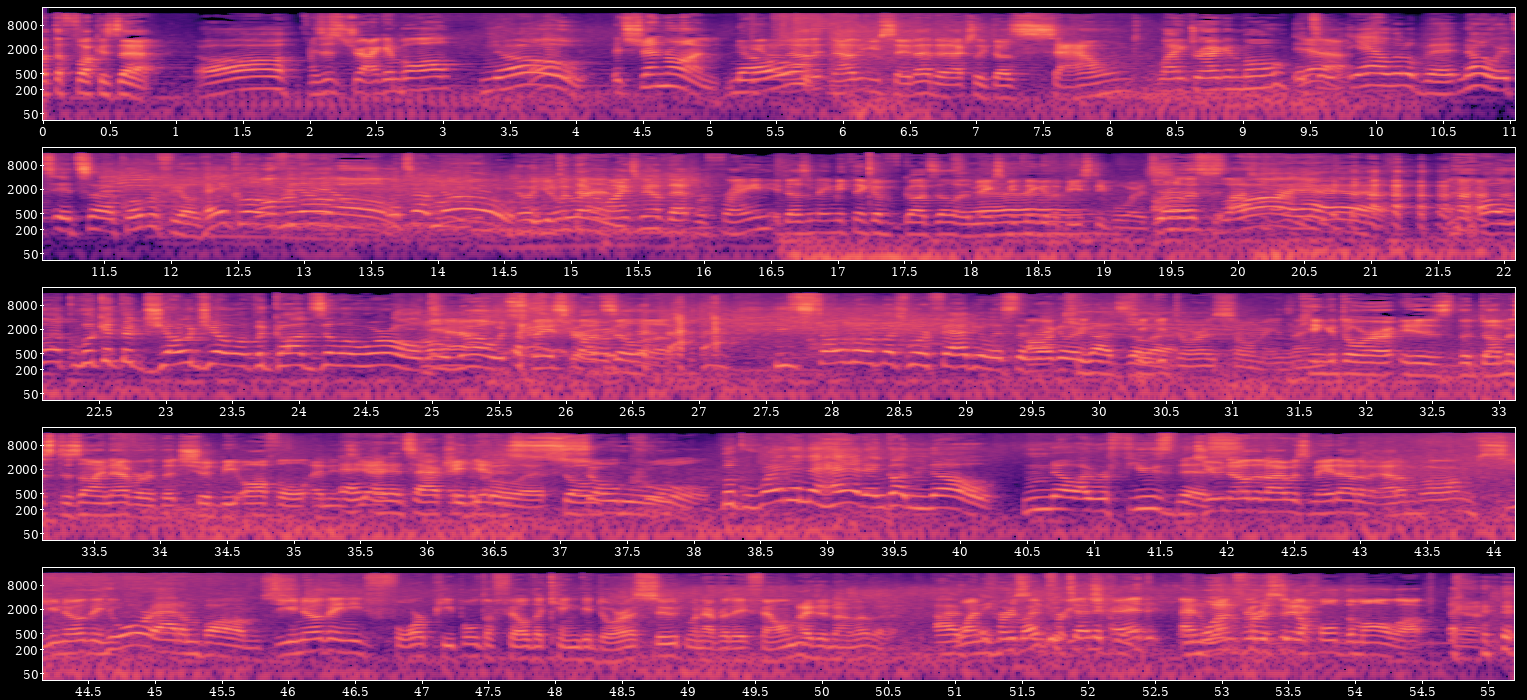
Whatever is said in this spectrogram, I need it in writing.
What the fuck is that? Oh Is this Dragon Ball? no, Oh, it's Shenron. no. You know, now, that, now that you say that, it actually does sound like Dragon Ball. It's Yeah. a, yeah, a little bit. No, it's it's uh, Cloverfield. Hey, Cloverfield. Cloverfield. What's up? No. No, you know what that reminds me of? That refrain. It doesn't make me think of Godzilla. It makes me think of the Beastie Boys. Oh, no, this is last Oh Mario. yeah, yeah. yeah. oh look, look at the JoJo of the Godzilla world. Oh no, it's Space Godzilla. He's so more, much more fabulous than regular King, Godzilla. King Ghidorah is so amazing. King Ghidorah is the dumbest design ever that should be awful, and it's And- yet, and it's actually and the yet coolest. So, so cool. cool. Look right in the head and go, no, no, I refuse this. Do you know that I was made out of atom bombs? Do you know they Your atom bombs. Do you know they need four people to fill the King Ghidorah suit whenever they film? I did not know that. I- one person for each head and one one for a person to hold them all up. Yeah.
